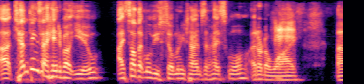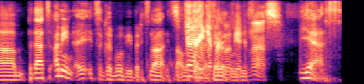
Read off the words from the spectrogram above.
Uh, Ten Things I Hate About You. I saw that movie so many times in high school. I don't know why. Um, but that's, I mean, it's a good movie, but it's not. It's, it's not very different movie movies. than this. Yes.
